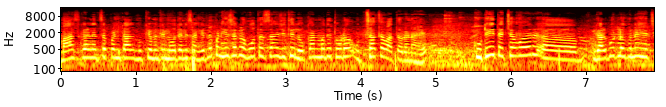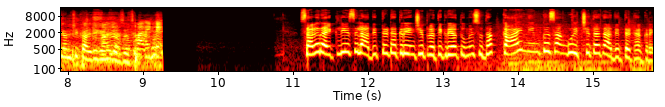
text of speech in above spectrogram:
मास्क घालण्याचं पण काल मुख्यमंत्री महोदयांनी सांगितलं पण हे सगळं होत असताना जिथे लोकांमध्ये थोडं उत्साहाचं वातावरण आहे कुठेही त्याच्यावर गाळबोट लागू नये ह्याची आमची काळजी घेणं गरजेचं आहे. सागर ऐकली असेल आदित्य ठाकरे यांची प्रतिक्रिया तुम्ही सुद्धा काय नेमकं सांगू इच्छितात आदित्य ठाकरे?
